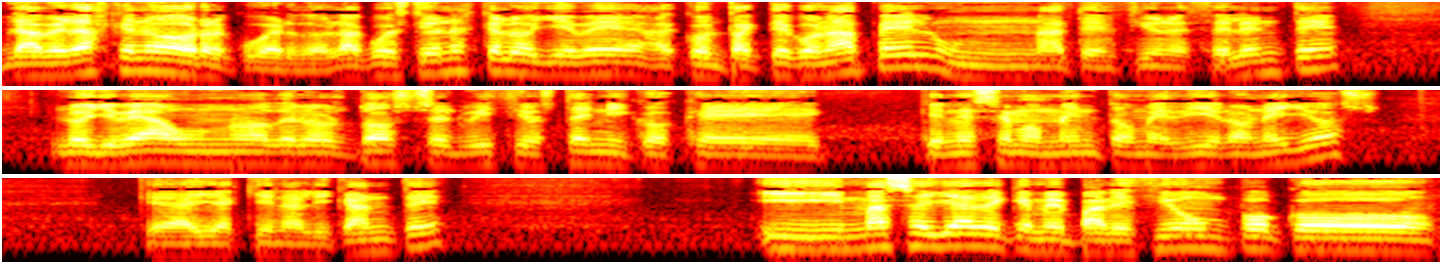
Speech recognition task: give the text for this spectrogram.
La verdad es que no lo recuerdo. La cuestión es que lo llevé, contacté con Apple, una atención excelente. Lo llevé a uno de los dos servicios técnicos que, que en ese momento me dieron ellos, que hay aquí en Alicante. Y más allá de que me pareció un poco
